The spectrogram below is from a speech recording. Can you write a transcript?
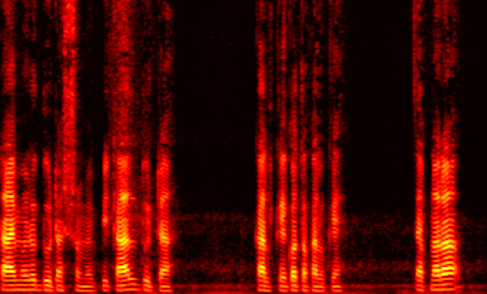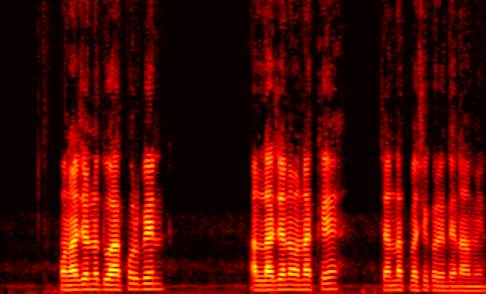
টাইম হলো দুটার সময়, বিকাল দুটা, কালকে, গতকালকে। আপনারা ওনার জন্য দোয়া করবেন। আল্লাহ যেন ওনাকে জান্নাতবাসী করে দেন, আমিন।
